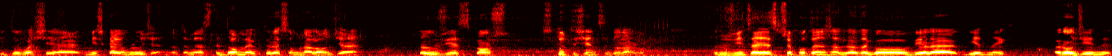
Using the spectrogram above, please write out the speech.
I tu właśnie mieszkają ludzie. Natomiast te domy, które są na lądzie, to już jest koszt 100 tysięcy dolarów. Różnica jest przepotężna, dlatego wiele biednych rodzin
